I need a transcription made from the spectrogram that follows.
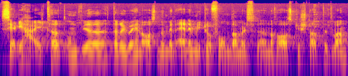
sehr geheilt hat und wir darüber hinaus nur mit einem Mikrofon damals äh, noch ausgestattet waren.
